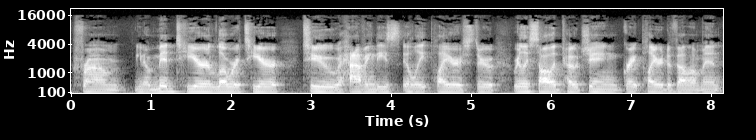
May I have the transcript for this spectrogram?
from you know mid tier, lower tier to having these elite players through really solid coaching, great player development,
